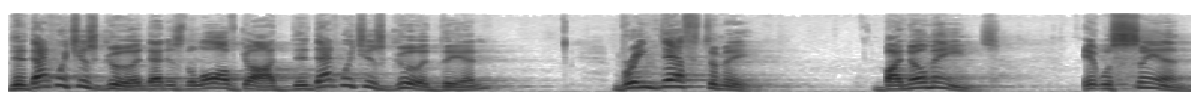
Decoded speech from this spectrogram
Did that which is good, that is the law of God, did that which is good then bring death to me? By no means. It was sin,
